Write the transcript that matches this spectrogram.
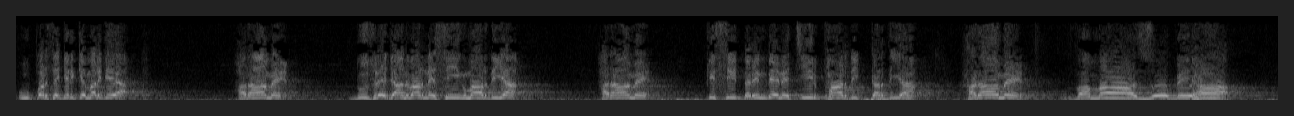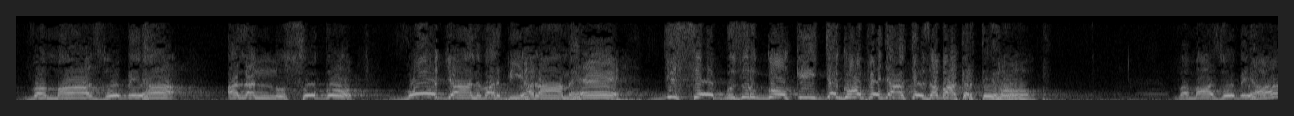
اوپر سے گر کے مر گیا۔ حرام ہے۔ دوسرے جانور نے سینگ مار دیا۔ حرام ہے۔ کسی درندے نے چیر پھاڑ دی کر دیا۔ حرام ہے۔ وما زوبیہا وما زوبیہا الن سوبو وہ جانور بھی حرام ہے جس سے بزرگوں کی جگہوں پہ جا کے ذبح کرتے ہو۔ وما زوبیہا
